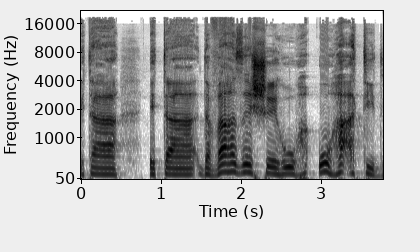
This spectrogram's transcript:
את, ה, את הדבר הזה שהוא העתיד.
